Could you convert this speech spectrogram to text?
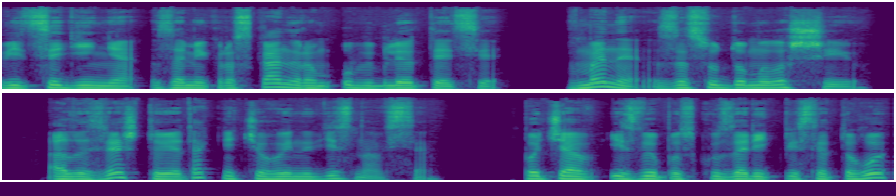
Від сидіння за мікросканером у бібліотеці в мене засудомило шию але зрештою я так нічого й не дізнався. Почав із випуску за рік після того,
